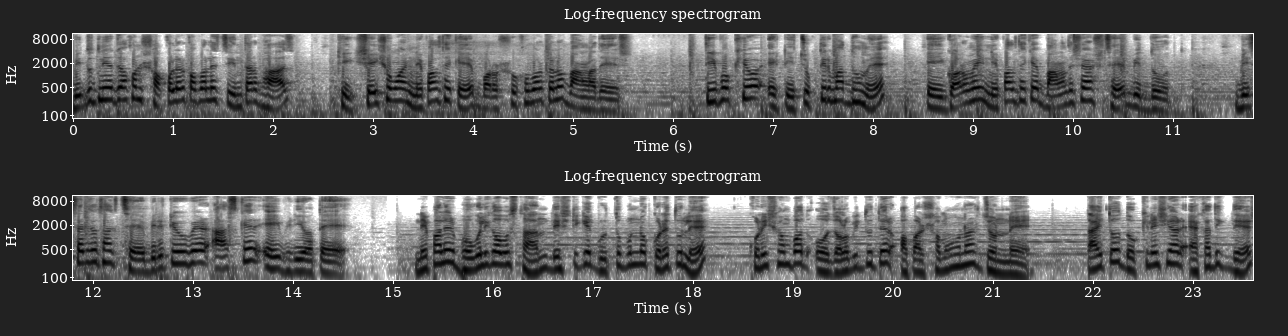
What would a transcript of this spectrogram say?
বিদ্যুৎ নিয়ে যখন সকলের কপালে চিন্তার ভাঁজ, ঠিক সেই সময় নেপাল থেকে বড় সুখবর পেল বাংলাদেশ। ত্রিপক্ষীয় একটি চুক্তির মাধ্যমে এই গরমেই নেপাল থেকে বাংলাদেশে আসছে বিদ্যুৎ। বিস্তারিত থাকছে বিডি টিউবের আজকের এই ভিডিওতে। নেপালের ভৌগোলিক অবস্থান দেশটিকে গুরুত্বপূর্ণ করে তুলে খনিজ সম্পদ ও জলবিদ্যুতের অপার সম্ভাবনার জন্যে। তাই তো দক্ষিণ এশিয়ার একাধিক দেশ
